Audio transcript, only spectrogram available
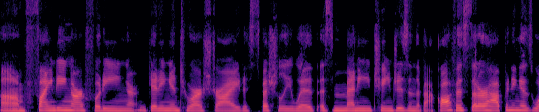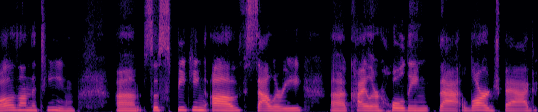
um, finding our footing, getting into our stride, especially with as many changes in the back office that are happening as well as on the team. Um, so, speaking of salary, uh, Kyler holding that large bag,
